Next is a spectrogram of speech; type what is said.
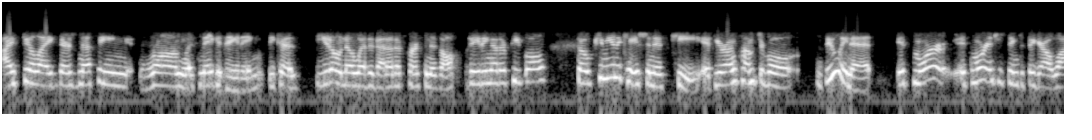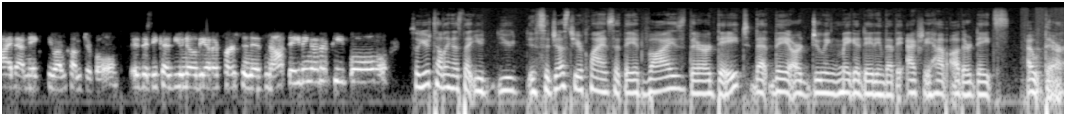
I feel like there's nothing wrong with mega dating because you don't know whether that other person is also dating other people. So communication is key. If you're uncomfortable doing it, it's more it's more interesting to figure out why that makes you uncomfortable. Is it because you know the other person is not dating other people? So you're telling us that you you suggest to your clients that they advise their date that they are doing mega dating, that they actually have other dates out there.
